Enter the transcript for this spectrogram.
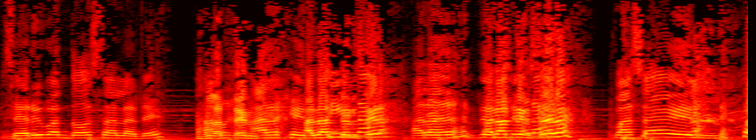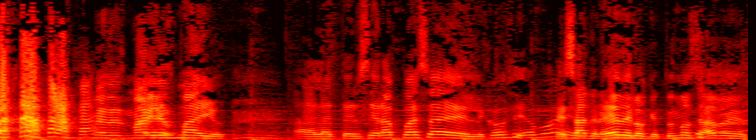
Cero iban dos, Alan, ¿eh? A la Argentina, a la tercera- A la, a la tercera. Pasa el... Me Me desmayo. A la tercera pasa el... ¿Cómo se llama? Es adrede lo que tú no sabes.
